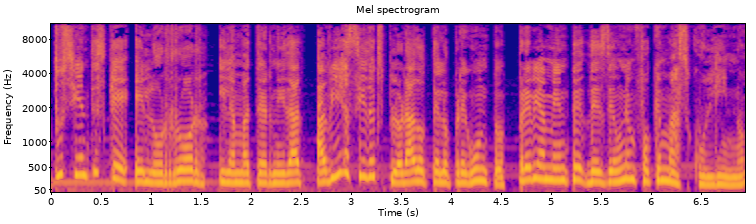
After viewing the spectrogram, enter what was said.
¿Tú sientes que el horror y la maternidad había sido explorado, te lo pregunto, previamente desde un enfoque masculino?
